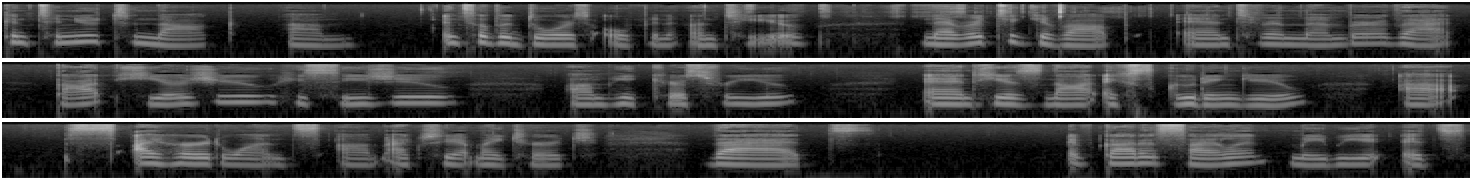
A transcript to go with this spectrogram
continue to knock um, until the doors open unto you, never to give up, and to remember that God hears you, He sees you, um, He cares for you, and He is not excluding you. Uh, I heard once, um, actually at my church, that if God is silent, maybe it's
